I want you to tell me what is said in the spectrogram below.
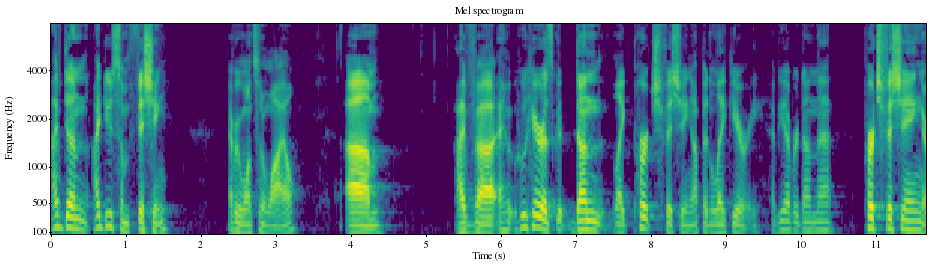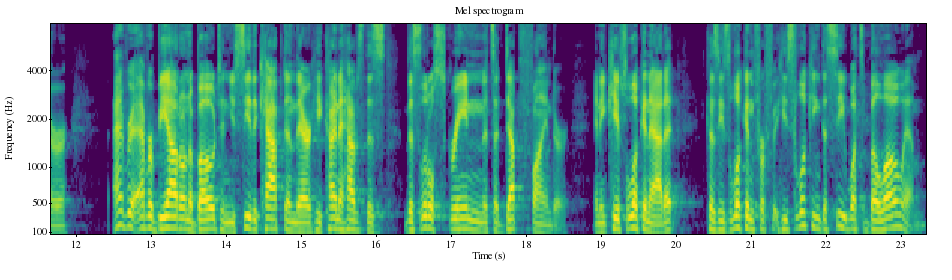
I've done, I do some fishing every once in a while. Um, I've, uh, who here has done like perch fishing up in Lake Erie? Have you ever done that? Perch fishing or ever, ever be out on a boat and you see the captain there, he kind of has this, this little screen and it's a depth finder. And he keeps looking at it because he's looking for he's looking to see what's below him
